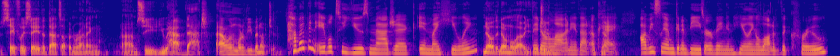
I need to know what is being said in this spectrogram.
safely say that that's up and running. Um, so you, you have that. Alyn, what have you been up to? Have I been able to use magic in my healing? No, they don't allow you. They to. don't allow any of that. Okay. Obviously, I'm going to be serving and healing a lot of the crew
